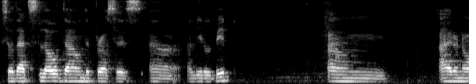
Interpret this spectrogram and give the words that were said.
So that slowed down the process uh, a little bit. Um, I don't know.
